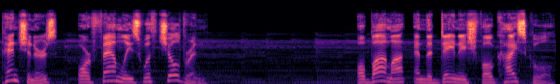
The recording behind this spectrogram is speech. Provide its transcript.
pensioners or families with children. Obama and the Danish Folk High School.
